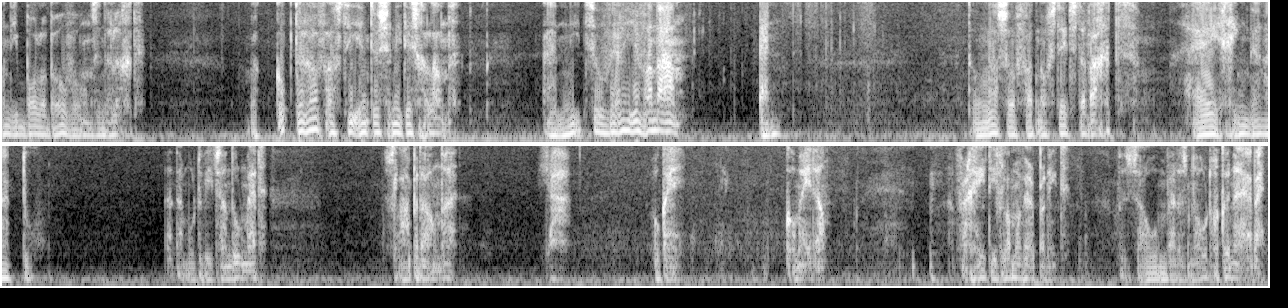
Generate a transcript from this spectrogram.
van die bollen boven ons in de lucht. We kop eraf als die intussen niet is geland. En niet zo ver hier vandaan. En? Tomasov had nog steeds de wacht. Hij ging daar naartoe. En daar moeten we iets aan doen met. Slapen de anderen? Ja. Oké. Kom mee dan. Vergeet die vlammenwerper niet. We zouden hem wel eens nodig kunnen hebben.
